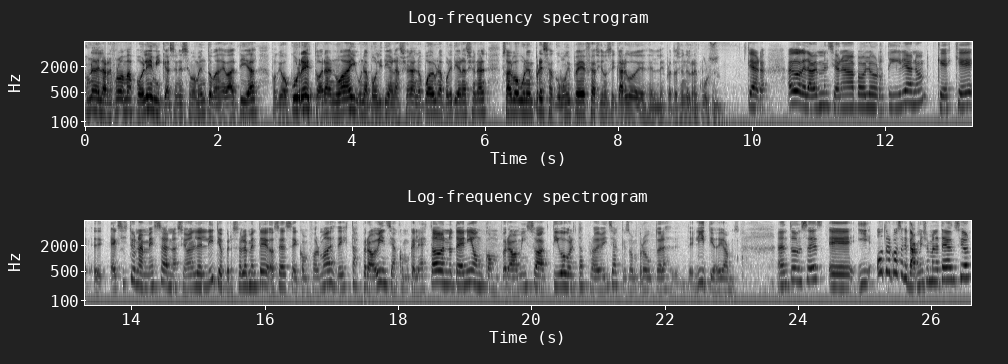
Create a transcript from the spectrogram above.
una de las reformas más polémicas en ese momento, más debatidas, porque ocurre esto, ahora no hay una política nacional, no puede haber una política nacional, salvo una empresa como IPF haciéndose cargo de, de la explotación del recurso. Claro, algo que también mencionaba Pablo Rutigliano, que es que eh, existe una mesa nacional del litio, pero solamente, o sea, se conformó desde estas provincias, como que el Estado no tenía un compromiso activo con estas provincias que son productoras de litio, digamos. Entonces, eh, y otra cosa que también llama la atención,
